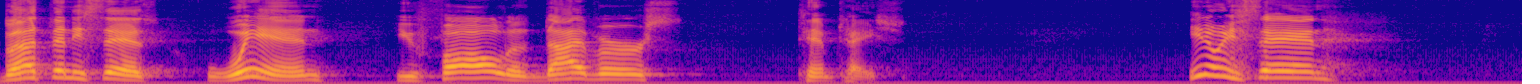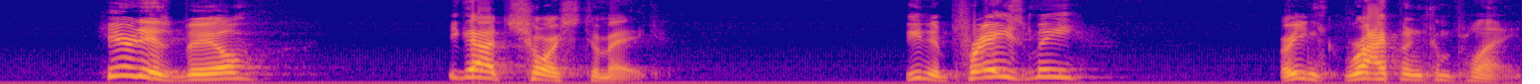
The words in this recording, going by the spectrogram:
But then he says, when you fall into diverse temptation. You know what he's saying? Here it is, Bill. You got a choice to make. You can praise me or you can gripe and complain.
